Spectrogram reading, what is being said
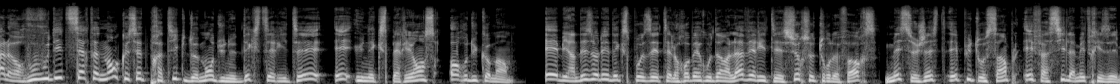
Alors, vous vous dites certainement que cette pratique demande une dextérité et une expérience hors du commun. Eh bien, désolé d'exposer tel Robert Houdin la vérité sur ce tour de force, mais ce geste est plutôt simple et facile à maîtriser.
